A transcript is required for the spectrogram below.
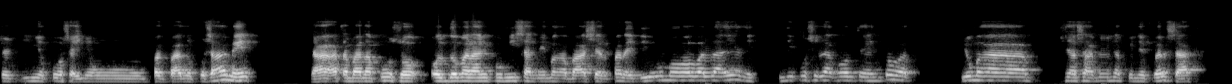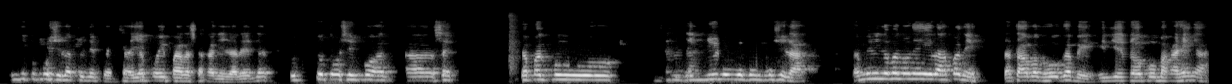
Sir Dino po sa inyong pagpaano po sa amin. Nakakataba ng puso. Although marami po minsan may mga basher pa rin, hindi mo mawawala yan eh. Hindi po sila kontento at yung mga sinasabi na pinipwersa, hindi ko po sila pinipwersa. Yan po ay para sa kanila rin. Kung tutusin po, uh, sa, kapag po nagluluwagan po sila, kami rin naman nahihirapan eh. Tatawag ho gabi, hindi na po makahinga.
